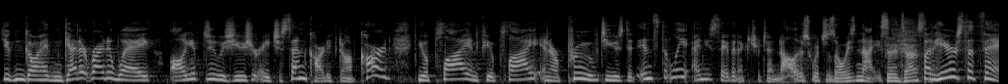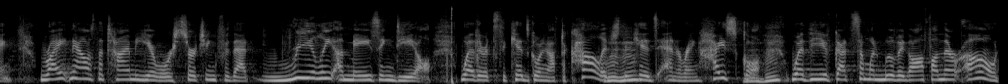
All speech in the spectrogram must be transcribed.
You can go ahead and get it right away. All you have to do is use your HSN card. If you don't have a card, you apply, and if you apply and are approved, you used it instantly, and you save an extra $10, which is always nice. Fantastic. But here's the thing. Right now is the time of year where we're searching for that really amazing deal. Whether it's the kids going off to college, Mm-hmm. the kids entering high school, whether you've got someone moving off on their own.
